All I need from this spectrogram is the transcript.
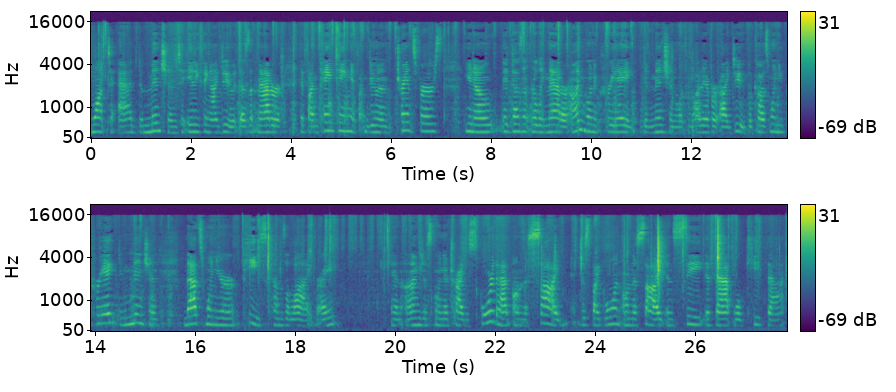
want to add dimension to anything I do. It doesn't matter if I'm painting, if I'm doing transfers, you know, it doesn't really matter. I'm going to create dimension with whatever I do because when you create dimension, that's when your piece comes alive, right? And I'm just going to try to score that on the side just by going on the side and see if that will keep that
